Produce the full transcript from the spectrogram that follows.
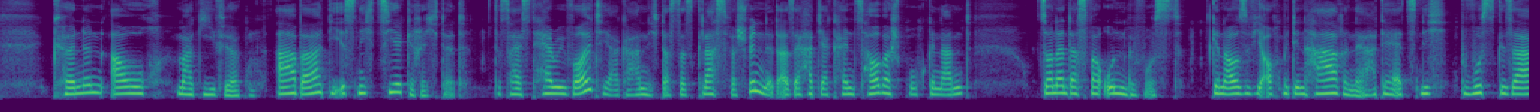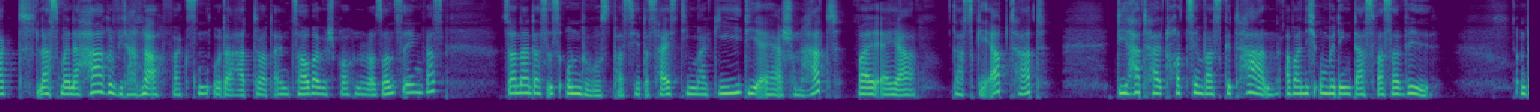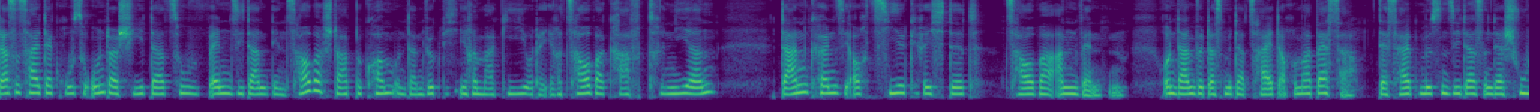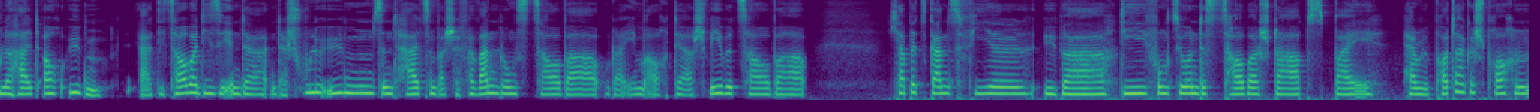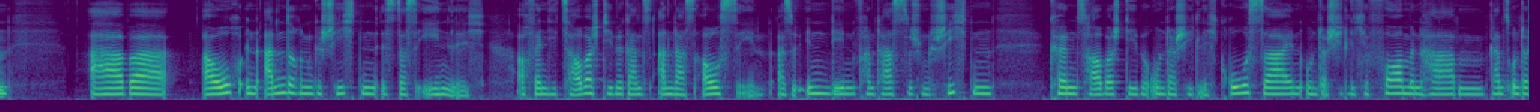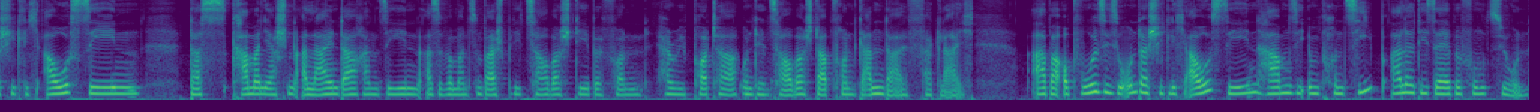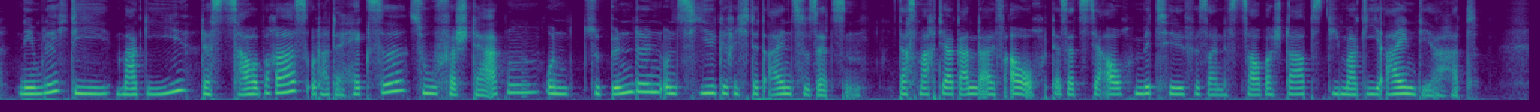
können auch Magie wirken. Aber die ist nicht zielgerichtet. Das heißt, Harry wollte ja gar nicht, dass das Glas verschwindet. Also er hat ja keinen Zauberspruch genannt, sondern das war unbewusst. Genauso wie auch mit den Haaren. Er hat ja jetzt nicht bewusst gesagt, lass meine Haare wieder nachwachsen oder hat dort einen Zauber gesprochen oder sonst irgendwas, sondern das ist unbewusst passiert. Das heißt, die Magie, die er ja schon hat, weil er ja das geerbt hat, die hat halt trotzdem was getan, aber nicht unbedingt das, was er will. Und das ist halt der große Unterschied dazu, wenn sie dann den Zauberstab bekommen und dann wirklich ihre Magie oder ihre Zauberkraft trainieren, dann können sie auch zielgerichtet Zauber anwenden. Und dann wird das mit der Zeit auch immer besser. Deshalb müssen sie das in der Schule halt auch üben ja, die Zauber, die sie in der, in der Schule üben, sind halt zum Beispiel Verwandlungszauber oder eben auch der Schwebezauber. Ich habe jetzt ganz viel über die Funktion des Zauberstabs bei Harry Potter gesprochen, aber auch in anderen Geschichten ist das ähnlich, auch wenn die Zauberstäbe ganz anders aussehen. Also in den fantastischen Geschichten können Zauberstäbe unterschiedlich groß sein, unterschiedliche Formen haben, ganz unterschiedlich aussehen. Das kann man ja schon allein daran sehen, also wenn man zum Beispiel die Zauberstäbe von Harry Potter und den Zauberstab von Gandalf vergleicht. Aber obwohl sie so unterschiedlich aussehen, haben sie im Prinzip alle dieselbe Funktion, nämlich die Magie des Zauberers oder der Hexe zu verstärken und zu bündeln und zielgerichtet einzusetzen. Das macht ja Gandalf auch. Der setzt ja auch mithilfe seines Zauberstabs die Magie ein, die er hat.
